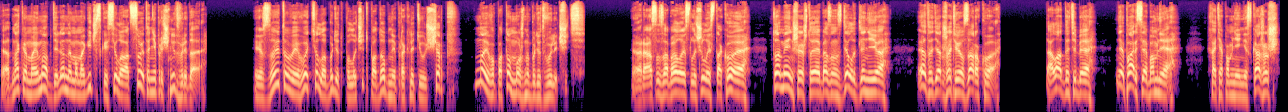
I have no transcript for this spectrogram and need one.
Однако моему обделенному магической силой отцу это не причинит вреда. Из-за этого его тело будет получить подобный проклятий ущерб, но его потом можно будет вылечить. Раз Изабеллой случилось такое, то меньшее, что я обязан сделать для неё, это держать её за руку. Да ладно тебе, не парься обо мне. Хотя по мне не скажешь,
